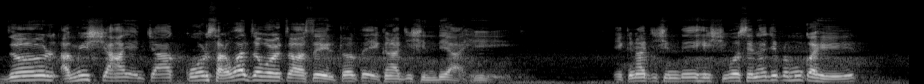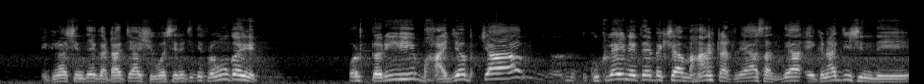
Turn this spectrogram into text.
जर अमित शहा यांच्या कोड सर्वात जवळचा असेल तर ते एकनाथजी शिंदे आहेत एकनाथजी शिंदे हे शिवसेनेचे प्रमुख आहेत. एकनाथ शिंदे गटाच्या शिवसेनेचे ते प्रमुख आहेत. पण तरीही भाजपच्या कुठल्याही नेत्यापेक्षा महाराष्ट्रातल्या सध्या एकनाथजी शिंदे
